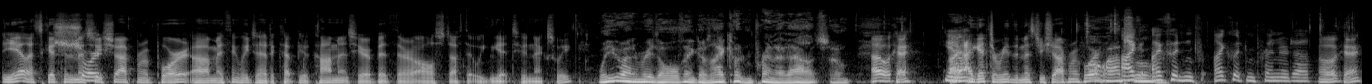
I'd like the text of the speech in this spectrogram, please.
Yeah, let's get to the mystery Short. shopping report. Um, I think we just had a couple of comments here, but they're all stuff that we can get to next week. Well, you go ahead and read the whole thing because I couldn't print it out. So. Oh, okay. Yeah. I, I get to read the mystery shopping report. Oh, I, absolutely. I couldn't I couldn't print it out. Oh, okay.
